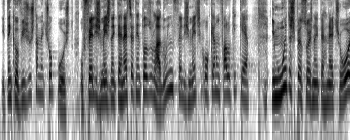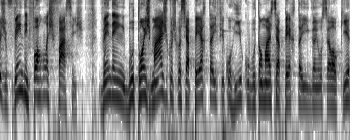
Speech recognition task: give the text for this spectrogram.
e tem que ouvir justamente o oposto. O felizmente na internet você tem todos os lados. O infelizmente qualquer um fala o que quer. E muitas pessoas na internet hoje vendem fórmulas fáceis. Vendem botões mágicos que você aperta e ficou rico. O botão mágico você aperta e ganhou sei lá o quê.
